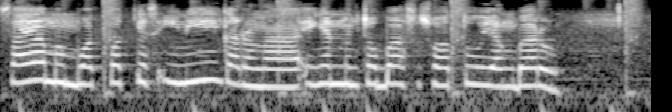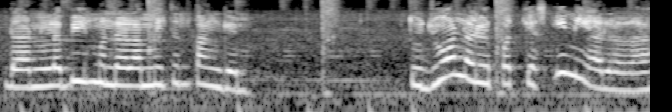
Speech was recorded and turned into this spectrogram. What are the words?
Saya membuat podcast ini karena ingin mencoba sesuatu yang baru dan lebih mendalami tentang game. Tujuan dari podcast ini adalah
